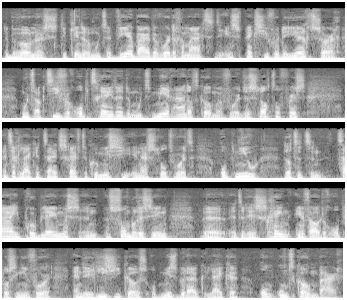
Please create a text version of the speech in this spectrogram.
De bewoners, de kinderen moeten weerbaarder worden gemaakt. De inspectie voor de jeugdzorg moet actiever optreden. Er moet meer aandacht komen voor de slachtoffers. En tegelijkertijd schrijft de commissie in haar slotwoord opnieuw dat het een taai probleem is, een, sombere zin. Uh, er is geen eenvoudige oplossing hiervoor en de risico's op misbruik lijken onontkoombaar.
